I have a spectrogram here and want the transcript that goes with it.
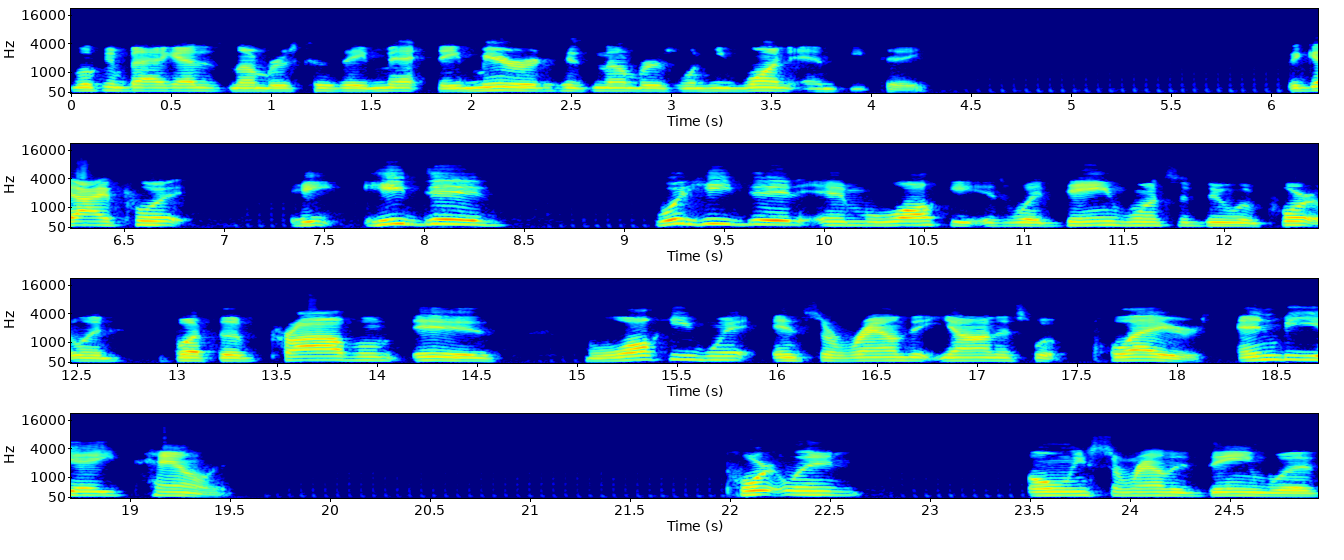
Looking back at his numbers, because they met they mirrored his numbers when he won MVP. The guy put he he did what he did in Milwaukee is what Dame wants to do in Portland, but the problem is Milwaukee went and surrounded Giannis with players, NBA talent. Portland only surrounded Dame with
